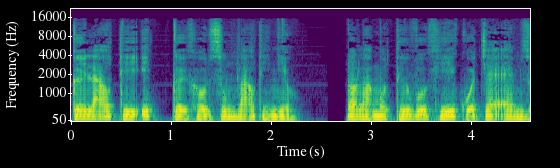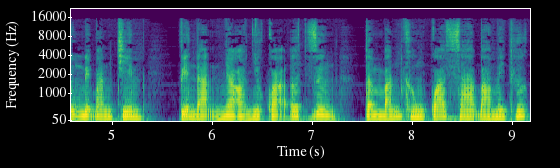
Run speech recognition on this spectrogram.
Cười lão thì ít, cười khẩu súng lão thì nhiều. Đó là một thứ vũ khí của trẻ em dùng để bắn chim, viên đạn nhỏ như quả ớt rừng, tầm bắn không quá xa 30 thước.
